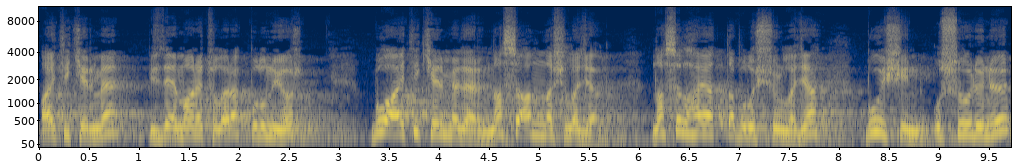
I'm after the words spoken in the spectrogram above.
ayet-i kerime bizde emanet olarak bulunuyor. Bu ayet-i kerimeler nasıl anlaşılacak, nasıl hayatta buluşturulacak? Bu işin usulünü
